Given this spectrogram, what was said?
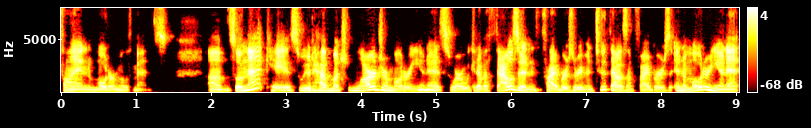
fine motor movements. Um, so in that case, we would have much larger motor units where we could have a thousand fibers or even 2000 fibers in a motor unit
